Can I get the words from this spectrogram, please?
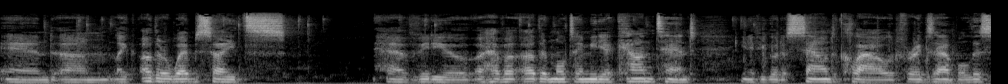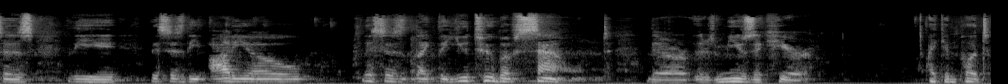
And um, like other websites have video, I have uh, other multimedia content. If you go to SoundCloud, for example, this is the this is the audio. This is like the YouTube of sound. There, are, there's music here. I can put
